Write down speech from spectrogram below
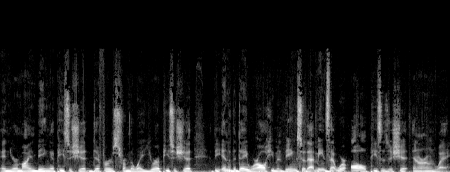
in your mind, being a piece of shit differs from the way you're a piece of shit, the end of the day, we're all human beings. So that means that we're all pieces of shit in our own way.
